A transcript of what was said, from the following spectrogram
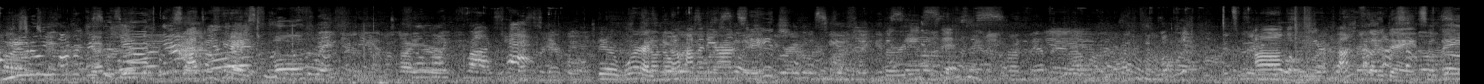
costume projections That's okay. all the way through the entire. Rocket. There were. I don't know, you know how many are on stage? We're able to see it, like, it's 36. Um, we are done for the day, so they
